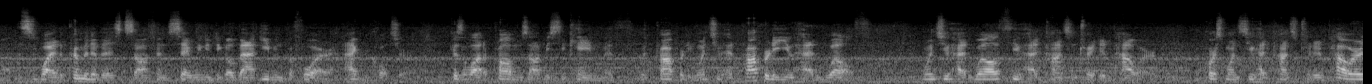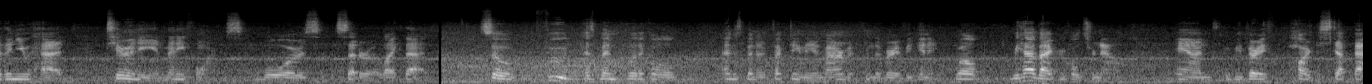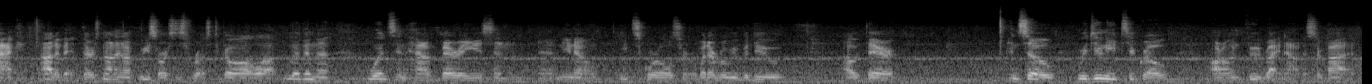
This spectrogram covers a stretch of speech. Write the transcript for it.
Uh, this is why the primitivists often say we need to go back even before agriculture, because a lot of problems obviously came with, with property. Once you had property, you had wealth. Once you had wealth, you had concentrated power. Of course, once you had concentrated power, then you had tyranny in many forms, wars, etc., like that. So food has been political and has been affecting the environment from the very beginning. Well, we have agriculture now, and it would be very hard to step back out of it. There's not enough resources for us to go all up, live in the woods and have berries and, and you know, eat squirrels or whatever we would do out there. And so we do need to grow our own food right now to survive.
